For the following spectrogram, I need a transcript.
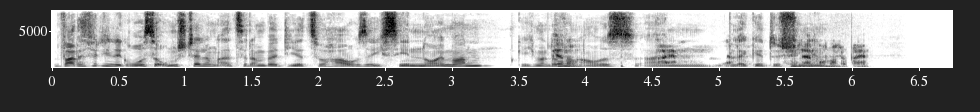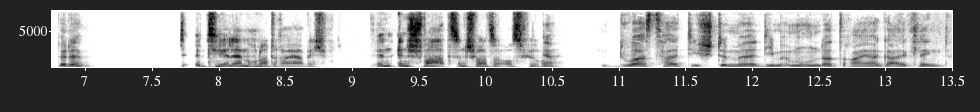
war das für dich eine große Umstellung, als du dann bei dir zu Hause, ich sehe einen Neumann, gehe ich mal davon genau. aus, ein ja. Black Edition. TLM 103. Bitte? TLM 103 habe ich. In, in schwarz, in schwarzer Ausführung. Ja. Du hast halt die Stimme, die mit dem 103er geil klingt.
